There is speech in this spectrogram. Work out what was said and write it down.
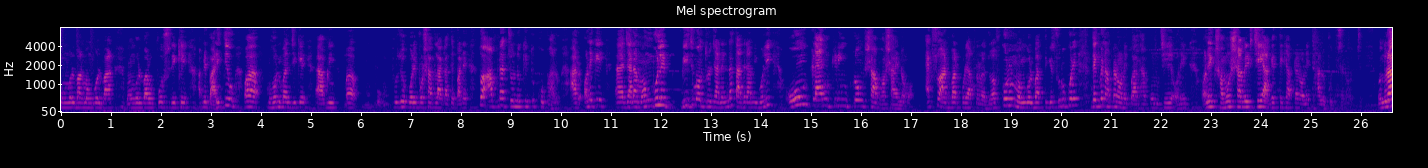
মঙ্গলবার মঙ্গলবার মঙ্গলবার উপোস রেখে আপনি বাড়িতেও হনুমানজিকে আপনি পুজো করে প্রসাদ লাগাতে পারেন। তো আপনার জন্য কিন্তু খুব ভালো। আর অনেকেই যারা মঙ্গলের বীজ মন্ত্র জানেন না, তাদের আমি বলি, ওং ক্ল্যাং ক্রিং ক্রং সা ভসায় নম। একশো আট বার করে আপনারা জব করুন, মঙ্গলবার থেকে শুরু করে দেখবেন আপনার অনেক বাধা কমছে, অনেক অনেক সমস্যা মিটছে, আগের থেকে আপনার অনেক ভালো পজিশন হচ্ছে। বন্ধুরা,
